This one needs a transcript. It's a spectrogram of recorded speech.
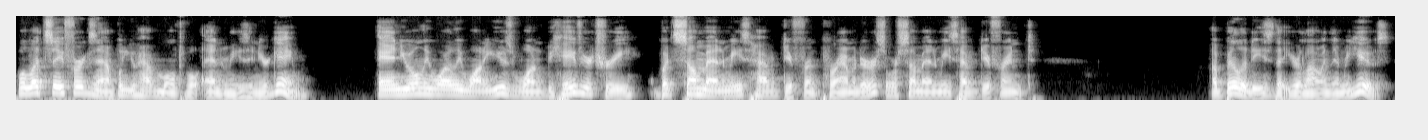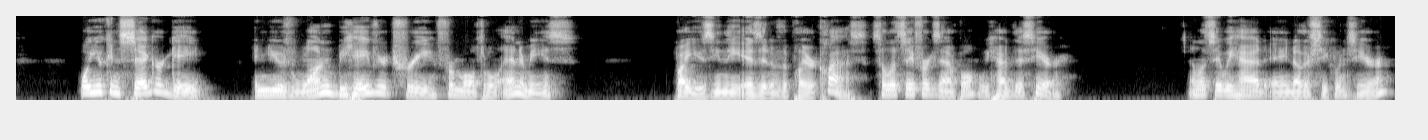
Well, let's say, for example, you have multiple enemies in your game and you only really want to use one behavior tree, but some enemies have different parameters or some enemies have different abilities that you're allowing them to use. Well, you can segregate and use one behavior tree for multiple enemies by using the is it of the player class. So let's say, for example, we had this here. And let's say we had another sequence here.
